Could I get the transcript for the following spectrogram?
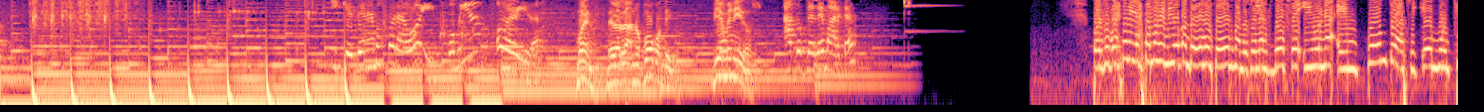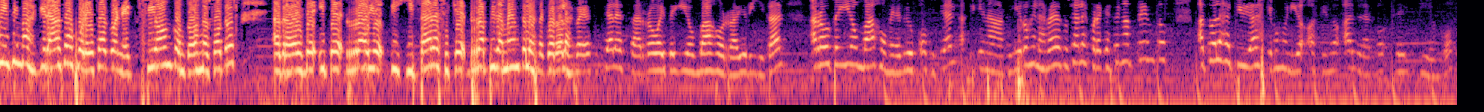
Qué tenemos para hoy? ¿Comida o bebida? Bueno, de verdad, no puedo contigo. Bienvenidos. A Cóctel de Marcas. Por supuesto que ya estamos en vivo con todos ustedes cuando son las 12 y una en punto, así que muchísimas gracias por esa conexión con todos nosotros a través de IP Radio Digital, así que rápidamente les recuerdo las redes sociales, arroba IP-radio digital, arroba IP-bajo Media Group Oficial, así que nada, seguirnos en las redes sociales para que estén atentos a todas las actividades que hemos venido haciendo a lo largo del tiempo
